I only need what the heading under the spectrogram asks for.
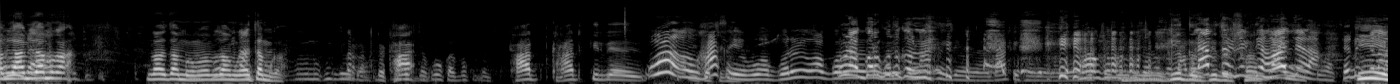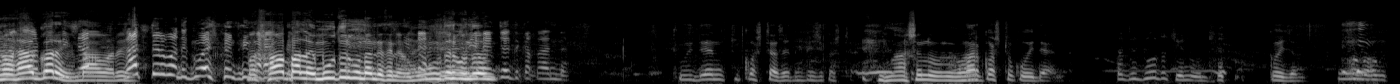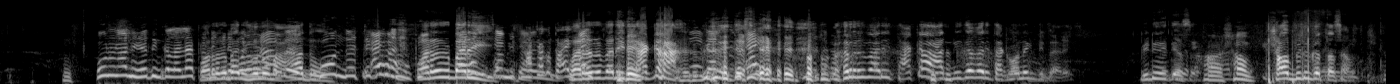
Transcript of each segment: আমি আমি যাব গা। যা যাব গা যাব গা যাব খাট খাট কিরবে? ও হাসে ও গরে ও গরে গরে কত করে না বাটি খাই কিন্তু কিন্তু হয় না কি বাবা রে রাতের মধ্যে ঘুমাইছেন মা সব ভালো মুতুর গুন্দান মুতুর গুন্দান তুই দেন কি কষ্ট আছে তুমি বেশি কষ্ট আসলে আমার কষ্ট কই দেন? তো কই যাম পরের বাড়ি হলো মা আদৌ? পরের বাড়ি? পরের বাড়ি থাকা? পরের বাড়ি থাকা আর নিজের বাড়ি থাকা অনেক ভিডিও হইতেছে হ্যাঁ সব। সব ভিডিও করতেছে।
